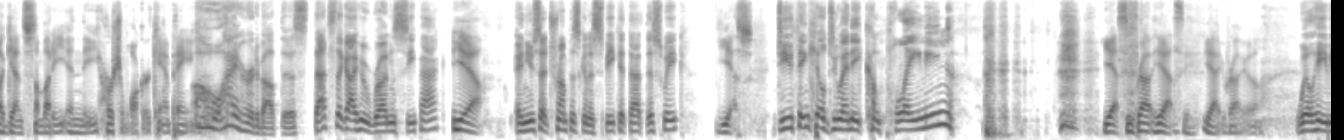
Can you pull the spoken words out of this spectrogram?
against somebody in the Herschel Walker campaign. Oh, I heard about this. That's the guy who runs CPAC? Yeah. And you said Trump is going to speak at that this week? Yes. Do you think he'll do any complaining? Yes. He probably. Yes. Yeah. He probably will. Will he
